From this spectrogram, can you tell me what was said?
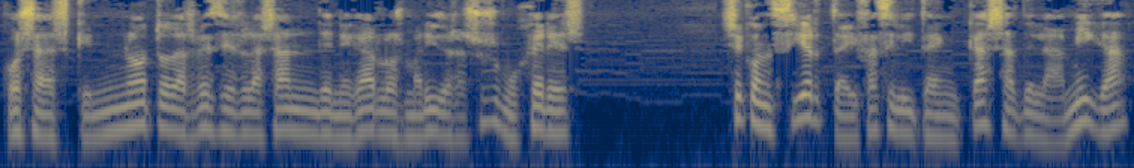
cosas que no todas veces las han de negar los maridos a sus mujeres, se concierta y facilita en casa de la amiga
